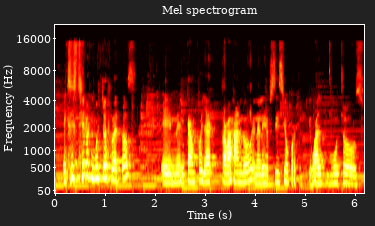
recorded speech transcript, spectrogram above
existieron muchos retos en el campo ya trabajando en el ejercicio, porque igual muchos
